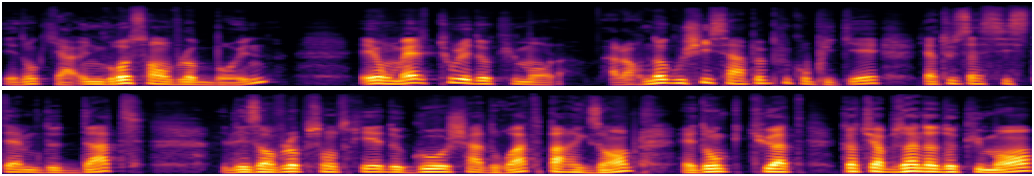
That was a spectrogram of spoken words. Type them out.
Et donc, il y a une grosse enveloppe brune et on met tous les documents là. Alors Noguchi, c'est un peu plus compliqué. Il y a tout un système de dates, les enveloppes sont triées de gauche à droite, par exemple. Et donc, tu as, quand tu as besoin d'un document,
